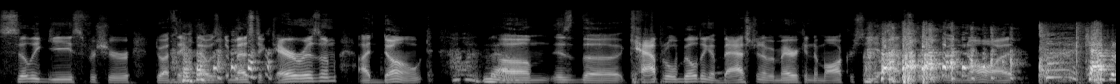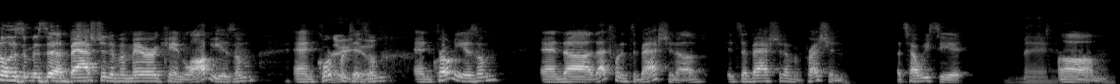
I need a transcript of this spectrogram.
Silly geese for sure. Do i think that was domestic terrorism? I don't. No. um is the capitol building a bastion of american democracy? Absolutely not. Capitalism is a bastion of American lobbyism and There you go. corporatism and cronyism, and uh, that's what it's a bastion of. It's a bastion of oppression. That's how we see it. man Um,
